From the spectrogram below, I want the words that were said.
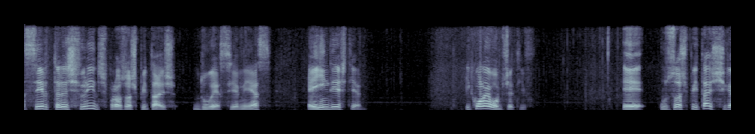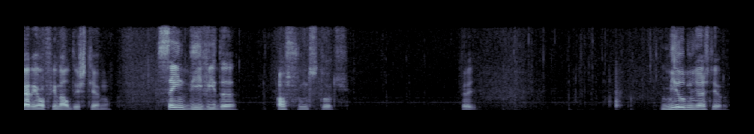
ser transferidos para os hospitais do SNS ainda este ano. E qual é o objetivo? É os hospitais chegarem ao final deste ano sem dívida aos fornecedores. Espera aí. Mil milhões de euros.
